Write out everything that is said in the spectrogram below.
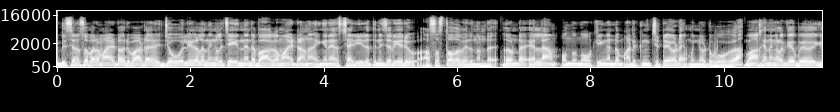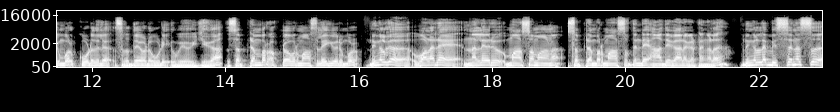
ബിസിനസ് പരമായിട്ട് ഒരുപാട് ജോലികൾ നിങ്ങൾ ചെയ്യുന്നതിന്റെ ഭാഗമായിട്ടാണ് ഇങ്ങനെ ശരീരത്തിന് ചെറിയൊരു അസ്വസ്ഥത വരുന്നുണ്ട്. അതുകൊണ്ട് എല്ലാം ഒന്ന് നോക്കിയും കണ്ടും അടുക്കും ചിട്ടയോടെ മുന്നോട്ട് പോകുക. വാഹനങ്ങളൊക്കെ ഉപയോഗിക്കുമ്പോൾ കൂടുതൽ ശ്രദ്ധയോടുകൂടി ഉപയോഗിക്കുക. സെപ്റ്റംബർ ഒക്ടോബർ മാസത്തിലേക്ക് വരുമ്പോൾ നിങ്ങൾക്ക് വളരെ നല്ലൊരു മാസമാണ് സെപ്റ്റംബർ മാസത്തിന്റെ ആദ്യ കാലഘട്ടങ്ങൾ നിങ്ങളുടെ ബിസിനസ്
